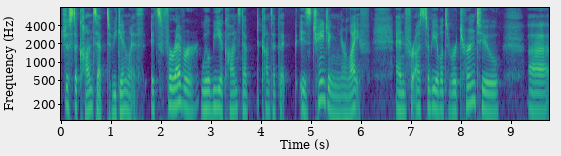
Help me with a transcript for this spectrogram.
just a concept to begin with. It's forever will be a concept concept that is changing in your life. And for us to be able to return to uh,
